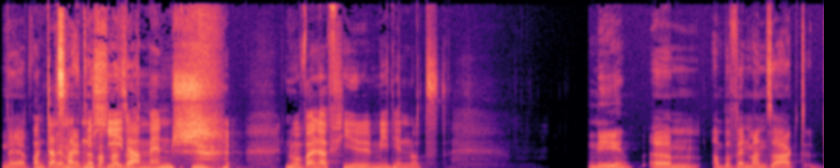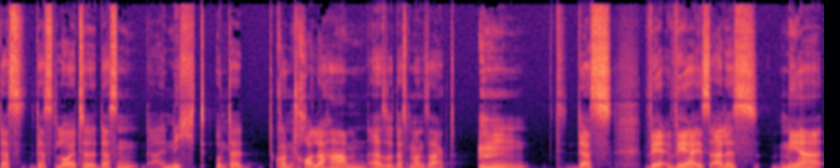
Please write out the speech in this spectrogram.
Naja, Und das hat nicht jeder sagt, Mensch, nur weil er viel Medien nutzt. Nee, ähm, aber wenn man sagt, dass, dass Leute das nicht unter Kontrolle haben, also dass man sagt, dass wer, wer ist alles mehr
